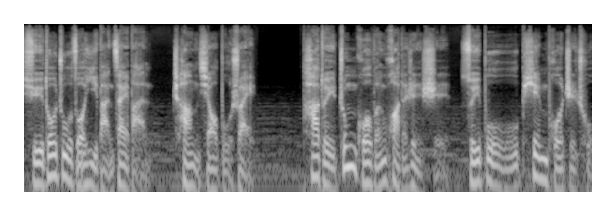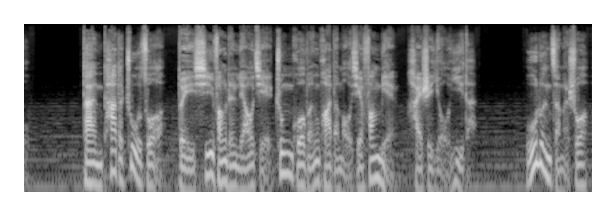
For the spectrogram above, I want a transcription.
许多著作一版再版，畅销不衰。他对中国文化的认识虽不无偏颇之处。但他的著作对西方人了解中国文化的某些方面还是有益的。无论怎么说，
